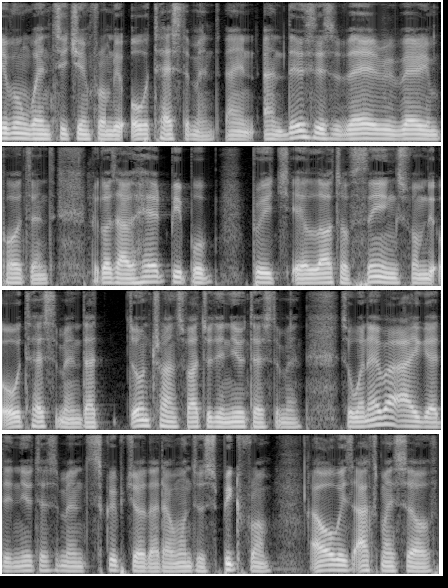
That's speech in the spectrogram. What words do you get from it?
even when teaching from the Old Testament. And, and this is very, very important because I've heard people preach a lot of things from the Old Testament that don't transfer to the New Testament. So whenever I get the New Testament scripture that I want to speak from, I always ask myself,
